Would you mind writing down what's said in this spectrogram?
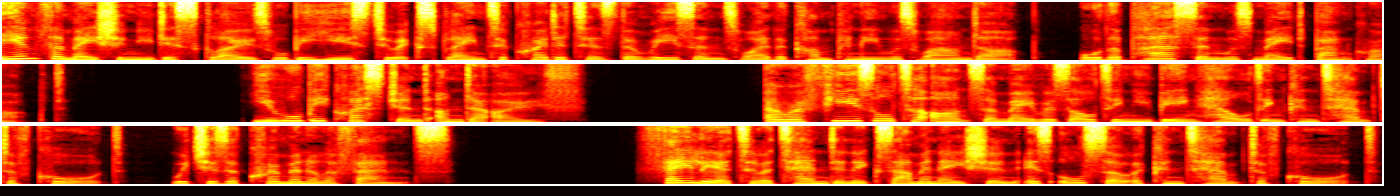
The information you disclose will be used to explain to creditors the reasons why the company was wound up, or the person was made bankrupt. You will be questioned under oath. A refusal to answer may result in you being held in contempt of court, which is a criminal offense. Failure to attend an examination is also a contempt of court.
